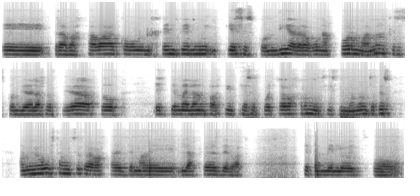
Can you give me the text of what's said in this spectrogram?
eh, trabajaba con gente que se escondía de alguna forma, ¿no? que se escondía de la sociedad o el tema de la impaciencia, se puede trabajar muchísimo. ¿no? Entonces, a mí me gusta mucho trabajar el tema de las flores de Bach, que también lo he hecho.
